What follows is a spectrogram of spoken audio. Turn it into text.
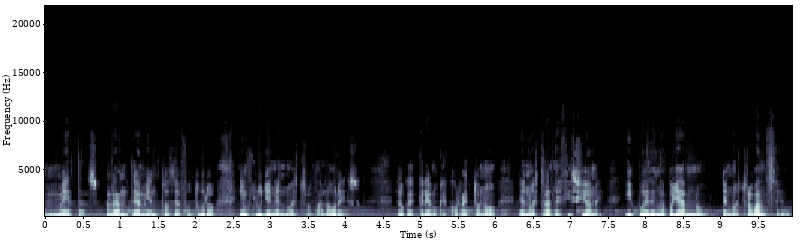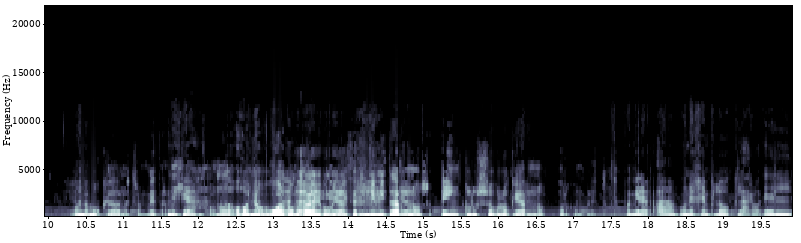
metas, planteamientos de futuro, influyen en nuestros valores, en lo que creemos que es correcto o no, en nuestras decisiones y pueden apoyarnos en nuestro avance, en O la no. búsqueda de nuestras metas, ¿no? O no. O no. O al contrario, como bien Ya. dice, limitarnos e incluso bloquearnos por completo. Pues mira, ah, un ejemplo claro, el,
